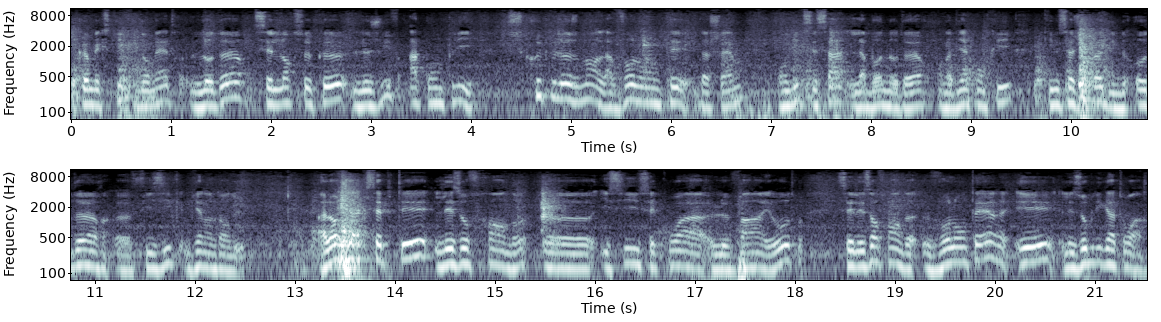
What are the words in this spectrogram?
Et comme explique nos maîtres, l'odeur, c'est lorsque le juif accomplit scrupuleusement la volonté d'Hachem. On dit que c'est ça la bonne odeur. On a bien compris qu'il ne s'agit pas d'une odeur euh, physique, bien entendu. Alors j'ai accepté les offrandes. Euh, ici, c'est quoi le vin et autres? C'est les offrandes volontaires et les obligatoires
